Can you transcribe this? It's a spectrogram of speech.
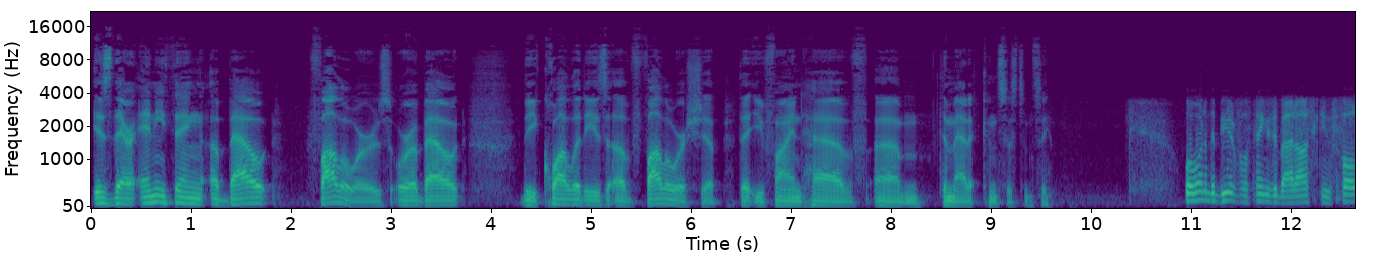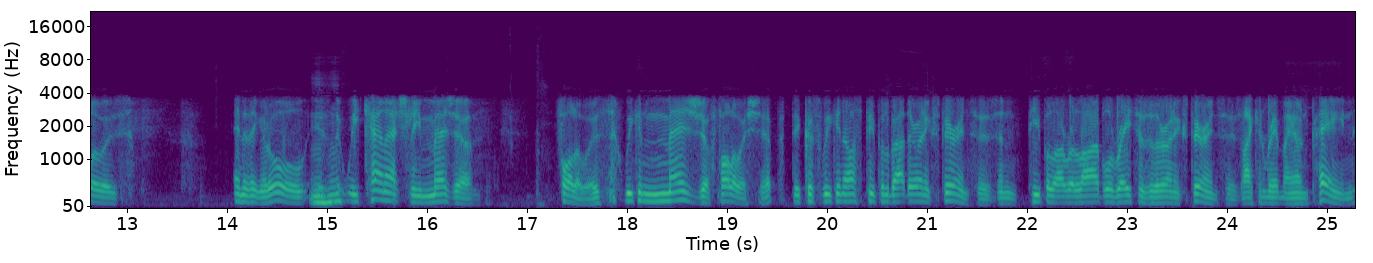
is there anything about followers or about the qualities of followership that you find have um, thematic consistency? Well, one of the beautiful things about asking followers anything at all mm-hmm. is that we can actually measure followers. We can measure followership because we can ask people about their own experiences, and people are reliable raters of their own experiences. I can rate my own pain,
